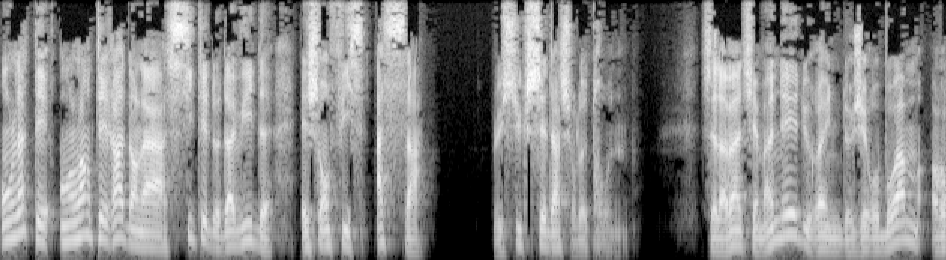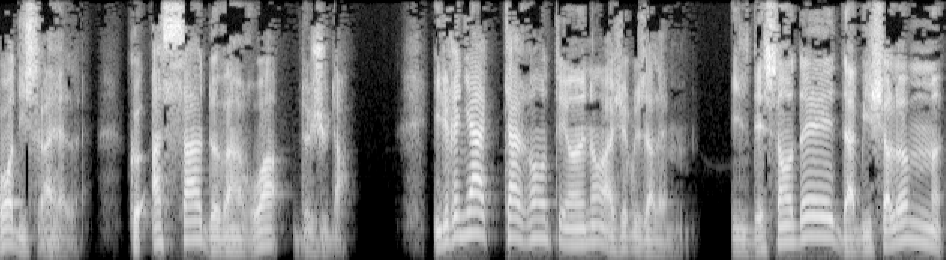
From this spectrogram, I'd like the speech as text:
on l'enterra dans la cité de David et son fils Assa lui succéda sur le trône. C'est la vingtième année du règne de Jéroboam, roi d'Israël, que Assa devint roi de Juda. Il régna quarante et un ans à Jérusalem. Il descendait d'Abishalom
